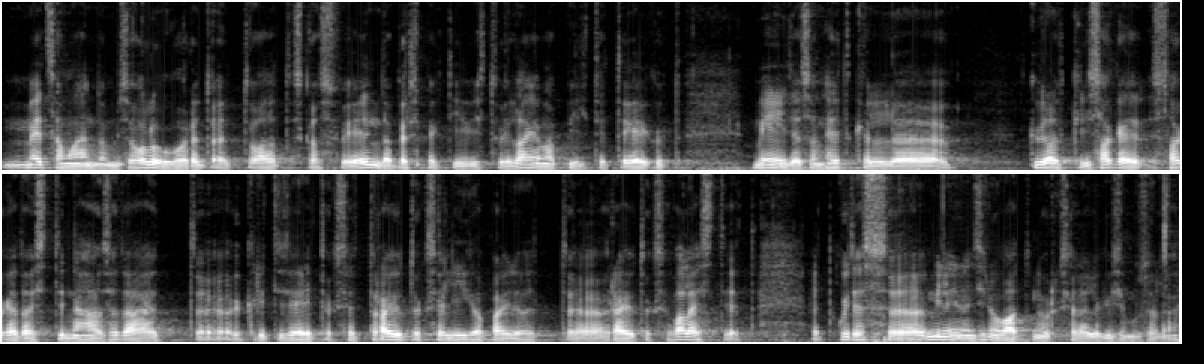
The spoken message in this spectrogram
metsamajandamise olukorda, et vaadates kas või enda perspektiivist või laiemat pilti, et tegelikult meedias on hetkel äh, küllaltki sage, sagedasti näha seda, et äh, kritiseeritakse, et raiutakse liiga palju, et äh, raiutakse valesti, et et kuidas, milline on sinu vaatenurk sellele küsimusele?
